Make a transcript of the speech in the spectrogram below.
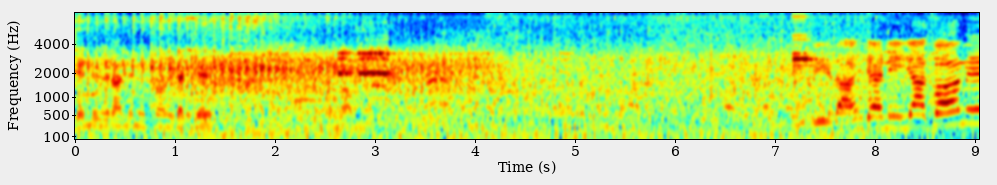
గెండి వీరాంజనేయ స్వామి కాడికి. వెళ్దాం. వీరాంజనేయ స్వామి.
